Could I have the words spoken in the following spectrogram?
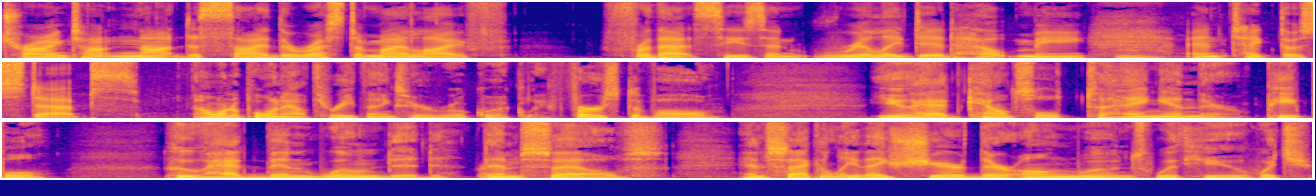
trying to not decide the rest of my life for that season really did help me mm. and take those steps. I want to point out three things here, real quickly. First of all, you had counsel to hang in there, people who had been wounded right. themselves. And secondly, they shared their own wounds with you, which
